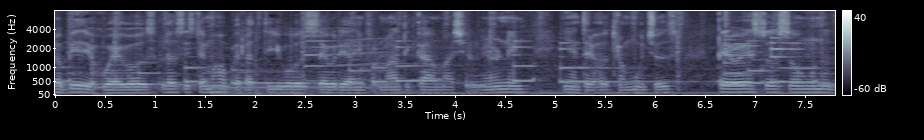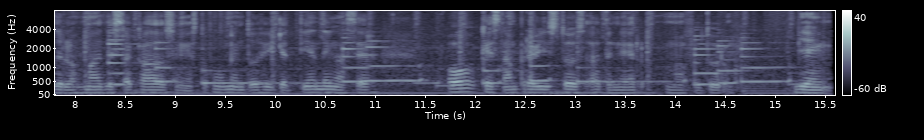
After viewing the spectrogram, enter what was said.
los videojuegos, los sistemas operativos, seguridad informática, machine learning y entre otros muchos, pero estos son unos de los más destacados en estos momentos y que tienden a ser o que están previstos a tener más futuro. Bien,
